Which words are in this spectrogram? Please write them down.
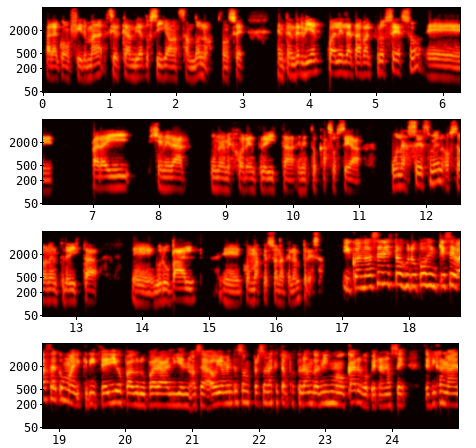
para confirmar si el candidato sigue avanzando o no. Entonces, entender bien cuál es la etapa del proceso eh, para ahí generar una mejor entrevista, en estos casos sea un assessment o sea una entrevista eh, grupal eh, con más personas de la empresa. Y cuando hacen estos grupos, ¿en qué se basa como el criterio para agrupar a alguien? O sea, obviamente son personas que están postulando al mismo cargo, pero no sé, se fijan más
